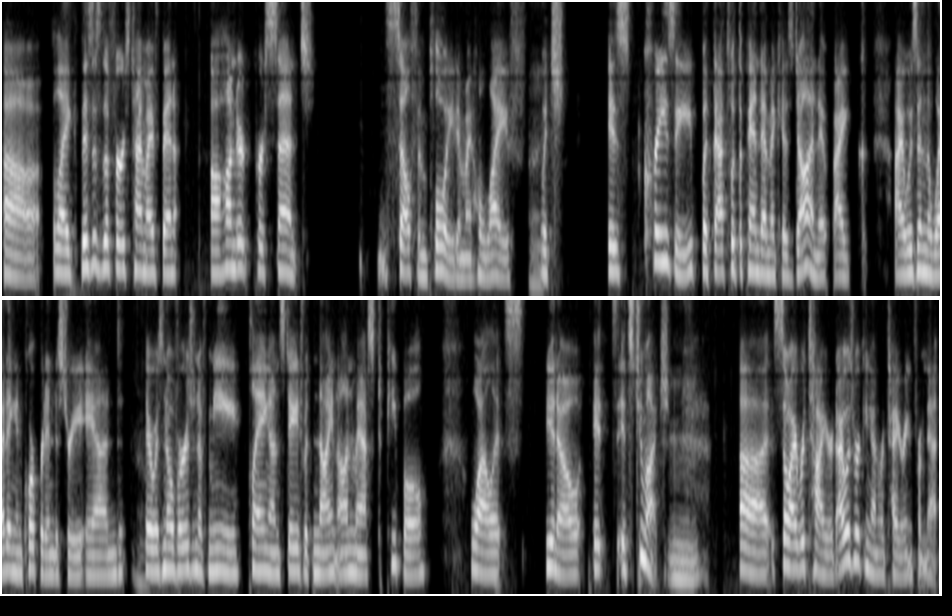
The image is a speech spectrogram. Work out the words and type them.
Uh, like this is the first time I've been a hundred percent self-employed in my whole life, right. which is crazy, but that's what the pandemic has done. It, I I was in the wedding and corporate industry, and yeah. there was no version of me playing on stage with nine unmasked people, while it's you know it's it's too much. Mm-hmm. Uh, so I retired. I was working on retiring from that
